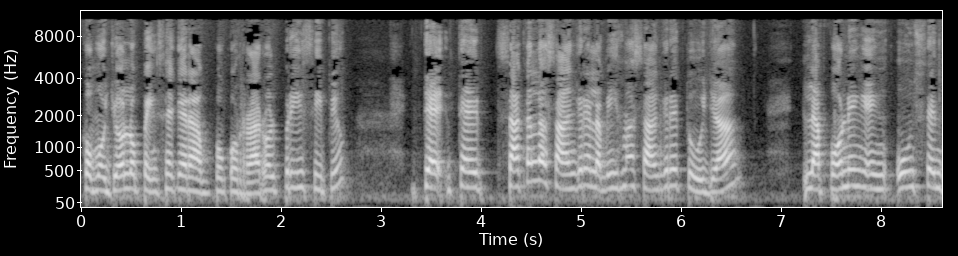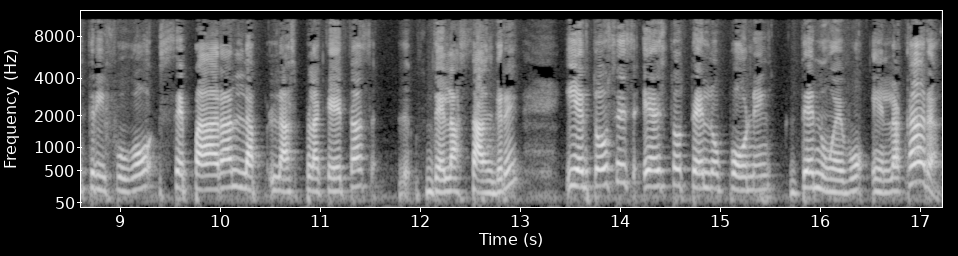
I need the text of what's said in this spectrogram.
como yo lo pensé que era un poco raro al principio, te, sacan la sangre, la misma sangre tuya, la ponen en un centrífugo, separan las plaquetas de la sangre y entonces esto te lo ponen de nuevo en la cara,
